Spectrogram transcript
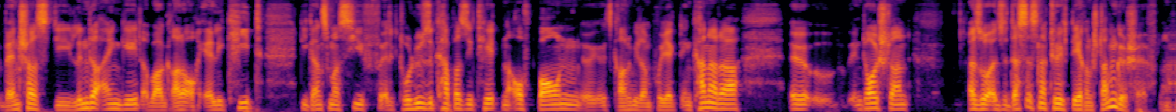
Ventures, die Linde eingeht, aber gerade auch Air Liquide, die ganz massiv Elektrolysekapazitäten aufbauen. Jetzt gerade wieder ein Projekt in Kanada, äh, in Deutschland. Also, also das ist natürlich deren Stammgeschäft. Ne?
